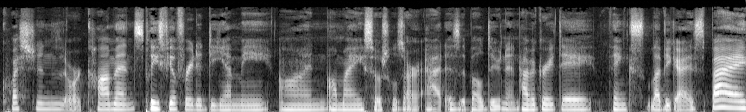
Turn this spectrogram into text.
questions, or comments, please feel free to DM me on all my socials are at Isabel Doonan. Have a great day. Thanks. Love you guys. Bye.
